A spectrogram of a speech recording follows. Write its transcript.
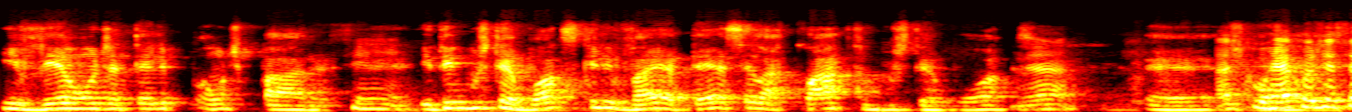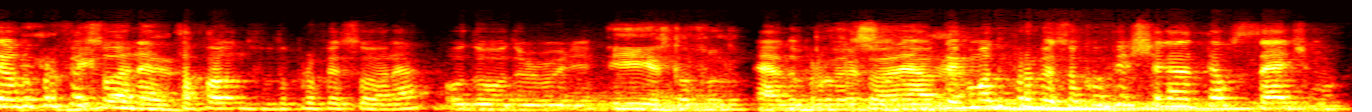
e vê onde até ele onde para. Sim. E tem booster box que ele vai até, sei lá, quatro booster box. É. É, Acho que o recorde é o do é professor, né? Tá falando do professor, né? Ou do, do Rudy? Isso, tô falando do, é, do, do professor. professor. É, teve uma do professor que eu vi chegando até o sétimo.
